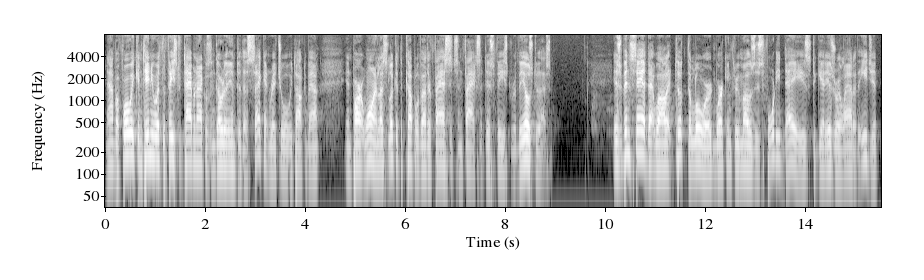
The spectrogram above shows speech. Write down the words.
Now, before we continue with the Feast of Tabernacles and go to, into the second ritual we talked about in part one, let's look at the couple of other facets and facts that this feast reveals to us. It has been said that while it took the Lord, working through Moses, 40 days to get Israel out of Egypt,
